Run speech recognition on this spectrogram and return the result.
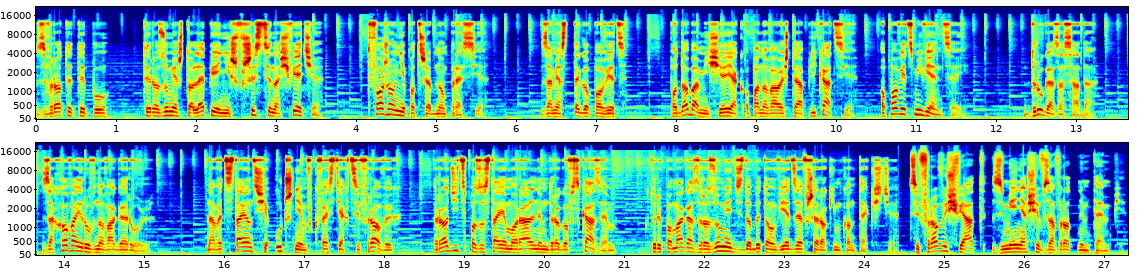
Zwroty typu ty rozumiesz to lepiej niż wszyscy na świecie tworzą niepotrzebną presję. Zamiast tego powiedz: Podoba mi się, jak opanowałeś tę aplikację. Opowiedz mi więcej. Druga zasada: zachowaj równowagę ról. Nawet stając się uczniem w kwestiach cyfrowych, rodzic pozostaje moralnym drogowskazem, który pomaga zrozumieć zdobytą wiedzę w szerokim kontekście. Cyfrowy świat zmienia się w zawrotnym tempie.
